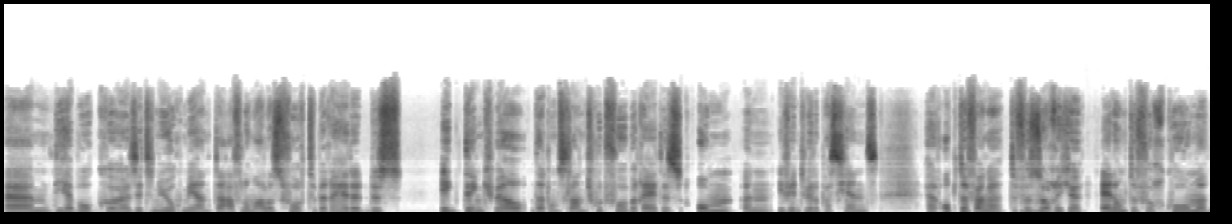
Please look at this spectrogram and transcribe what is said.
Um, die hebben ook, uh, zitten nu ook mee aan tafel om alles voor te bereiden. Dus ik denk wel dat ons land goed voorbereid is om een eventuele patiënt uh, op te vangen, te mhm. verzorgen en om te voorkomen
